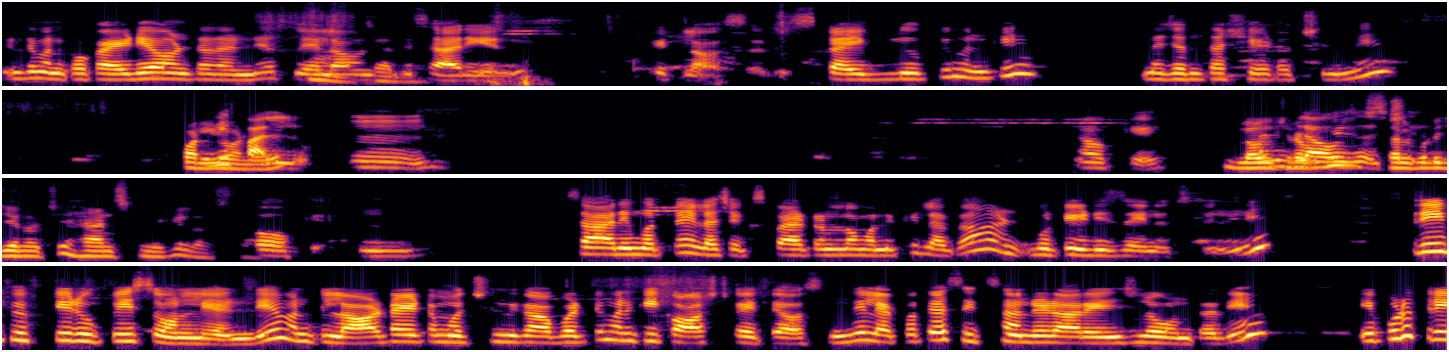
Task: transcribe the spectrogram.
అంటే మనకు ఒక ఐడియా ఉంటదండి అసలు ఎలా ఉంటుంది శారీ అని. ఇట్లా వస్తుంది. స్కై బ్లూ కి మనకి మెజంతా షేడ్ వచ్చింది. పళ్ళు పళ్ళు. ఓకే. బ్లౌజ్. సెల్ఫ్ డిజైన్ వచ్చి హ్యాండ్స్ ఓకే. శారీ మొత్తం ఇలా చెక్స్ ప్యాటర్న్లో మనకి ఇలాగా బుటీ డిజైన్ వచ్చింది. త్రీ ఫిఫ్టీ రూపీస్ ఓన్లీ అండి. మనకి లాట్ ఐటమ్ వచ్చింది కాబట్టి మనకి కాస్ట్కి అయితే వస్తుంది. లేకపోతే సిక్స్ హండ్రెడ్ ఆ రేంజ్లో ఉంటది. ఇప్పుడు త్రీ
